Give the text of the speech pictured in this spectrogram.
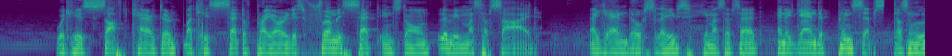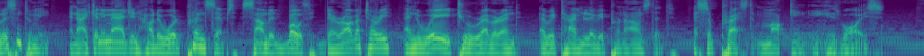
With his soft character, but his set of priorities firmly set in stone, Livy must have sighed. Again, those slaves, he must have said. And again, the princeps doesn't listen to me and I can imagine how the word princeps sounded both derogatory and way too reverent every time Livy pronounced it, a suppressed mocking in his voice.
